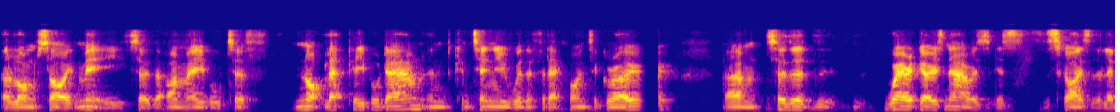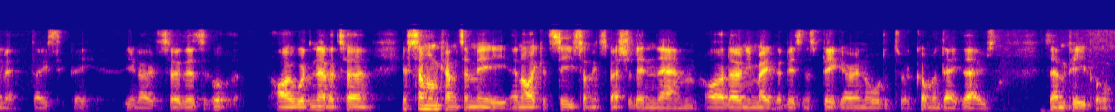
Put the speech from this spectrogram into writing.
alongside me so that I'm able to f- not let people down and continue Witheford Equine to grow. Um, so the, the, where it goes now is, is the sky's the limit, basically you know. So there's I would never turn if someone come to me and I could see something special in them I'd only make the business bigger in order to accommodate those them people.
